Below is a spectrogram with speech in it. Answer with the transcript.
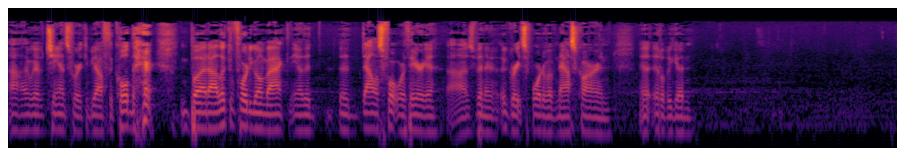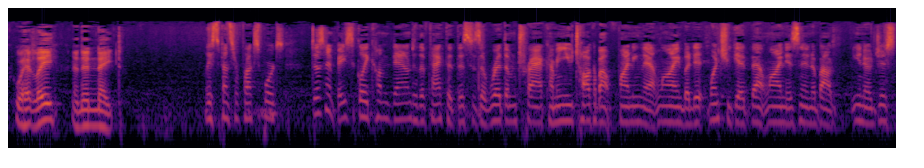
Uh, we have a chance where it could be awfully cold there. but uh, looking forward to going back. You know, the, the Dallas Fort Worth area uh, has been a, a, great supportive of NASCAR, and it, will be good. Go ahead, Lee, and then Nate. Lee Spencer, Fox Sports doesn't it basically come down to the fact that this is a rhythm track? I mean, you talk about finding that line, but it, once you get that line, isn't it about you know just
